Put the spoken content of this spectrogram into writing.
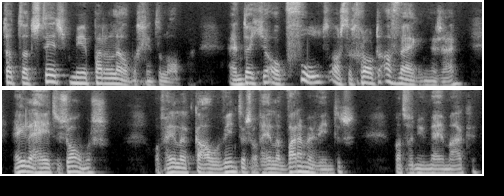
dat dat steeds meer parallel begint te lopen. En dat je ook voelt als er grote afwijkingen zijn, hele hete zomers, of hele koude winters, of hele warme winters, wat we nu meemaken,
